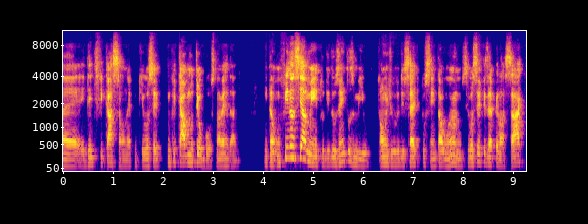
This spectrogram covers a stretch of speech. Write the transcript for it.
é, identificação, né, com que você, com que cabe no teu bolso, na verdade. Então, um financiamento de 200 mil a um juro de 7% ao ano, se você fizer pela SAC,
